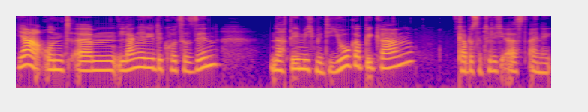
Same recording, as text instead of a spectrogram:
Ja, und ähm, lange Rede, kurzer Sinn, nachdem ich mit Yoga begann, gab es natürlich erst eine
